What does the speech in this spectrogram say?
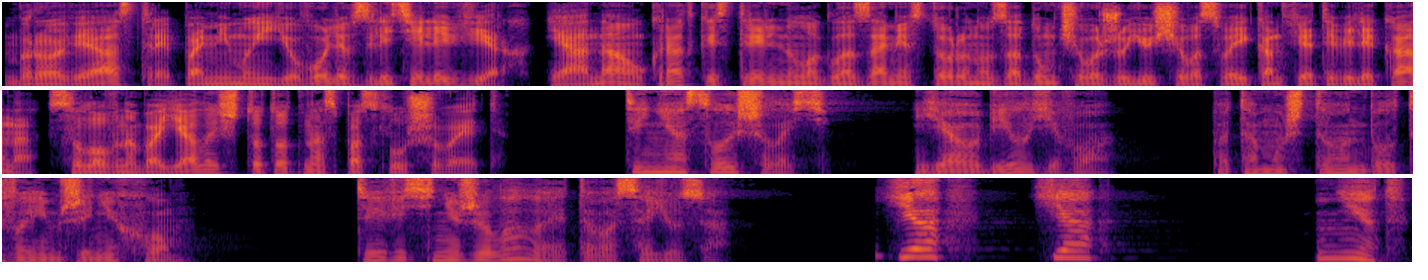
Брови Астры, помимо ее воли, взлетели вверх, и она украдкой стрельнула глазами в сторону задумчиво жующего свои конфеты великана, словно боялась, что тот нас подслушивает. «Ты не ослышалась. Я убил его, потому что он был твоим женихом. Ты ведь не желала этого союза?» «Я... я... нет.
